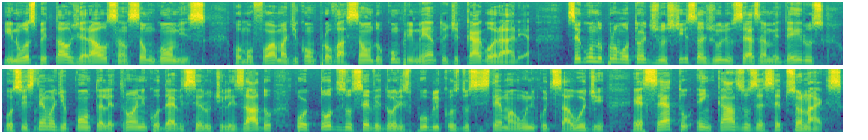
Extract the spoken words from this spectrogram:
e no Hospital Geral Sansão Gomes, como forma de comprovação do cumprimento de carga horária. Segundo o promotor de justiça Júlio César Medeiros, o sistema de ponto eletrônico deve ser utilizado por todos os servidores públicos do Sistema Único de Saúde, exceto em casos excepcionais.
